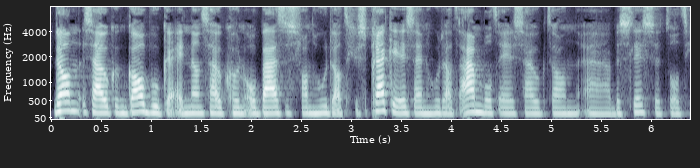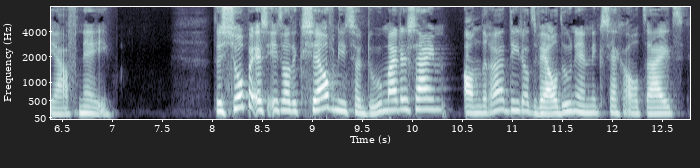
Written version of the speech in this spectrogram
dan zou ik een call boeken. En dan zou ik gewoon op basis van hoe dat gesprek is en hoe dat aanbod is, zou ik dan beslissen tot ja of nee. Dus shoppen is iets wat ik zelf niet zou doen, maar er zijn anderen die dat wel doen. En ik zeg altijd,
